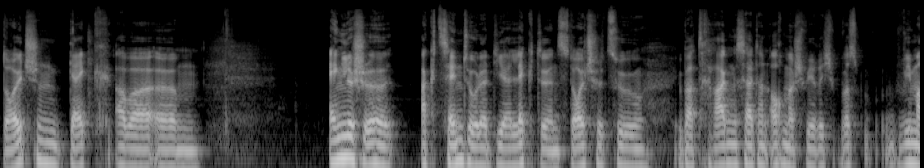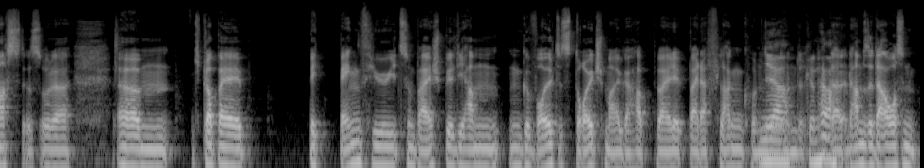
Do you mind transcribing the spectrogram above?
deutschen Gag, aber ähm, englische Akzente oder Dialekte ins Deutsche zu übertragen, ist halt dann auch immer schwierig. Was, wie machst du es? Oder ähm, ich glaube, bei Big Bang Theory zum Beispiel, die haben ein gewolltes Deutsch mal gehabt bei, bei der Flaggenkunde. Ja, und genau. da, da haben sie daraus ein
